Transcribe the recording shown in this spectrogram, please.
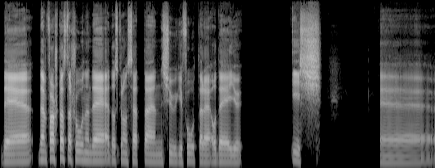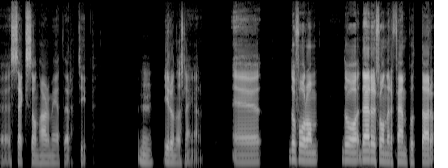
det, den första stationen, det, då ska de sätta en 20-fotare och det är ju ish eh, 6,5 meter typ Mm. i runda slängar. Eh, då får de, då, därifrån är det fem puttar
